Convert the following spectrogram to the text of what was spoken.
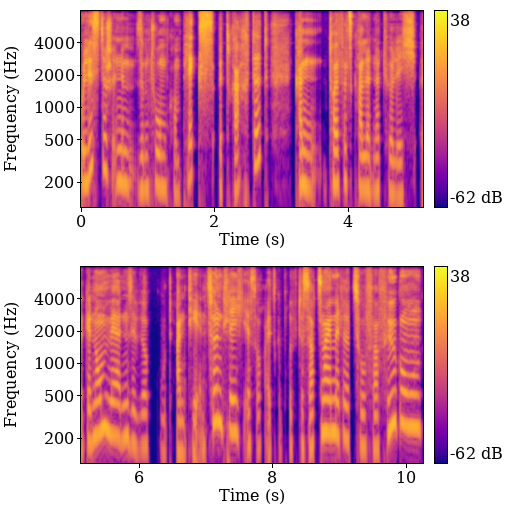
holistisch in einem Symptomkomplex betrachtet, kann Teufelskralle natürlich genommen werden. Sie wirkt gut antientzündlich, ist auch als geprüftes Arzneimittel zur Verfügung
